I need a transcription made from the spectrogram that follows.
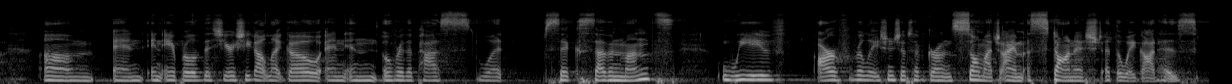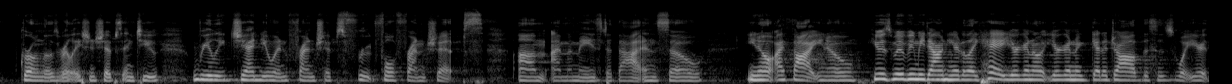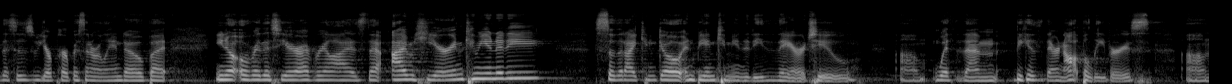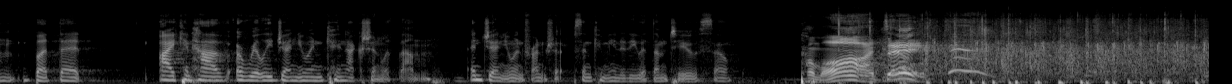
Um, and in April of this year, she got let go, and in over the past what six, seven months, we've our relationships have grown so much. I'm astonished at the way God has grown those relationships into really genuine friendships, fruitful friendships. Um, I'm amazed at that, and so. You know, I thought, you know, he was moving me down here to like, hey, you're gonna, you're gonna get a job. This is what your, this is your purpose in Orlando. But, you know, over this year, I've realized that I'm here in community so that I can go and be in community there too um, with them because they're not believers, um, but that I can have a really genuine connection with them and genuine friendships and community with them too. So, Come on, dang.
